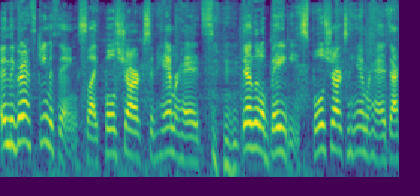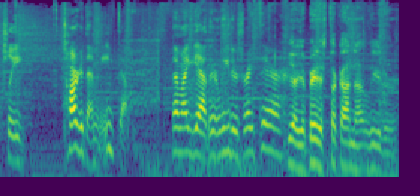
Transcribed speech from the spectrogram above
in the grand scheme of things, like bull sharks and hammerheads, they're little babies. Bull sharks and hammerheads actually target them and eat them. That might, yeah, their leader's right there. Yeah, your bait is stuck on that leader.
